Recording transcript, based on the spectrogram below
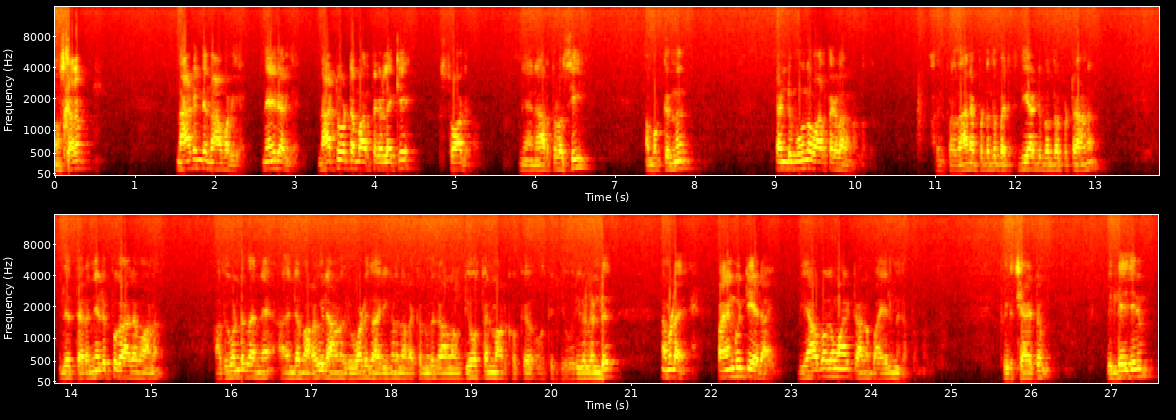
നമസ്കാരം. നാടിന്റെ നാവറിയാൻ നേരറിയാൻ നാട്ടുവട്ടം വാർത്തകളിലേക്ക് സ്വാഗതം. ഞാൻ ആർ തുളസി. നമുക്കിന്ന് രണ്ട് മൂന്ന് വാർത്തകളാണുള്ളത് അതിൽ പ്രധാനപ്പെട്ടത് പരിസ്ഥിതിയായിട്ട് ബന്ധപ്പെട്ടാണ്. ഇത് തെരഞ്ഞെടുപ്പ് കാലമാണ്. അതുകൊണ്ട് തന്നെ അതിന്റെ മറവിലാണ് ഒരുപാട് കാര്യങ്ങൾ നടക്കുന്നത്. കാരണം ഉദ്യോഗസ്ഥന്മാർക്കൊക്കെ ഒത്തിരി ജോലികളുണ്ട്. നമ്മുടെ പനംകുറ്റിയിലായി വ്യാപകമായിട്ടാണ് വയൽ നികത്തുന്നത് തീർച്ചയായിട്ടും വില്ലേജിനും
